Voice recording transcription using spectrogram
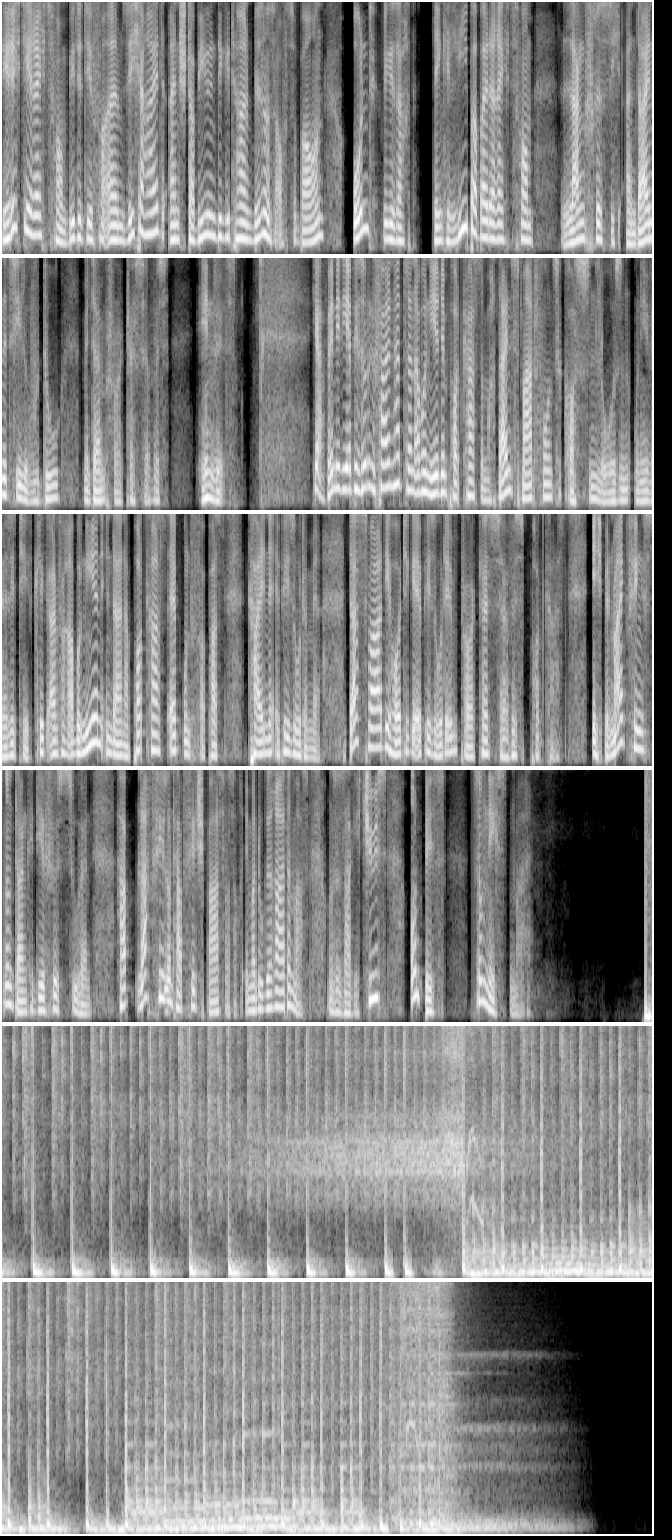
Die richtige Rechtsform bietet dir vor allem Sicherheit, einen stabilen digitalen Business aufzubauen und, wie gesagt, denke lieber bei der Rechtsform langfristig an deine Ziele, wo du mit deinem Product Service hin willst. Ja, wenn dir die Episode gefallen hat, dann abonniere den Podcast und mach dein Smartphone zur kostenlosen Universität. Klick einfach abonnieren in deiner Podcast-App und du verpasst keine Episode mehr. Das war die heutige Episode im Productize Service Podcast. Ich bin Mike Pfingsten und danke dir fürs Zuhören. Hab, lach viel und hab viel Spaß, was auch immer du gerade machst. Und so sage ich Tschüss und bis zum nächsten Mal.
